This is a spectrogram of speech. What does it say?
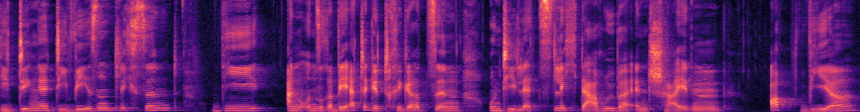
die Dinge, die wesentlich sind, die an unsere Werte getriggert sind und die letztlich darüber entscheiden, ob wir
